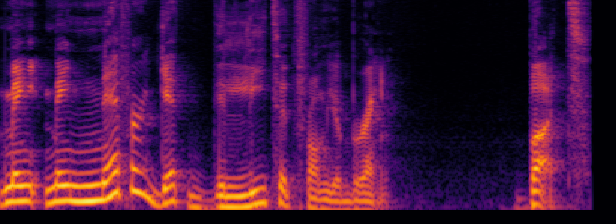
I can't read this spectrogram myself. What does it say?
may, may never get deleted from your brain. But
